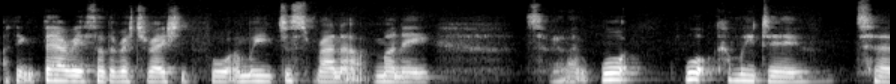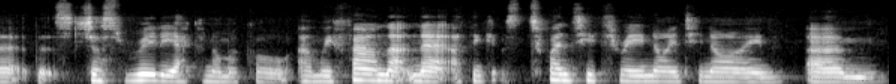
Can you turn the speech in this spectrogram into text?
I think various other iterations before and we just ran out of money so we're like what what can we do to that's just really economical and we found that net I think it was 23.99 um,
